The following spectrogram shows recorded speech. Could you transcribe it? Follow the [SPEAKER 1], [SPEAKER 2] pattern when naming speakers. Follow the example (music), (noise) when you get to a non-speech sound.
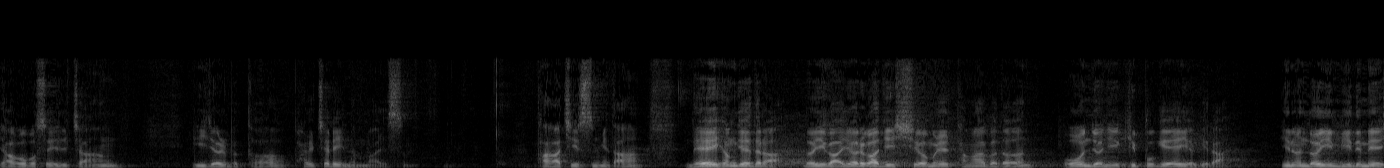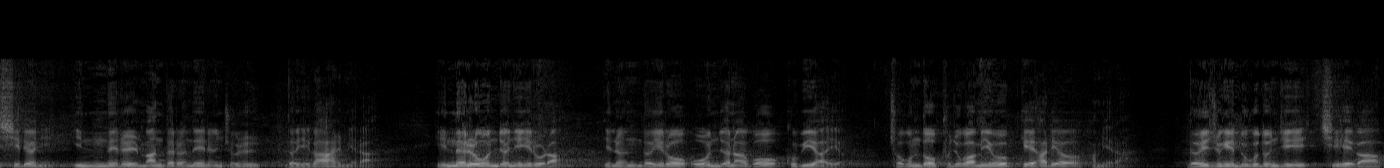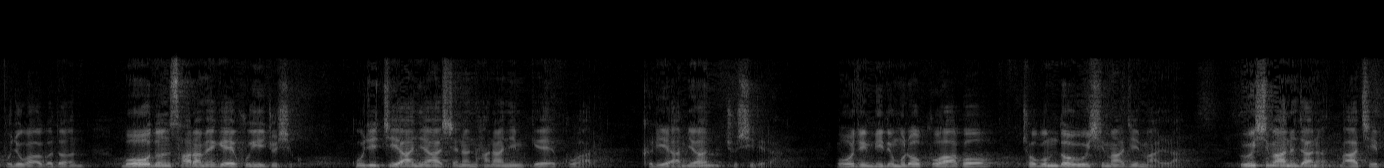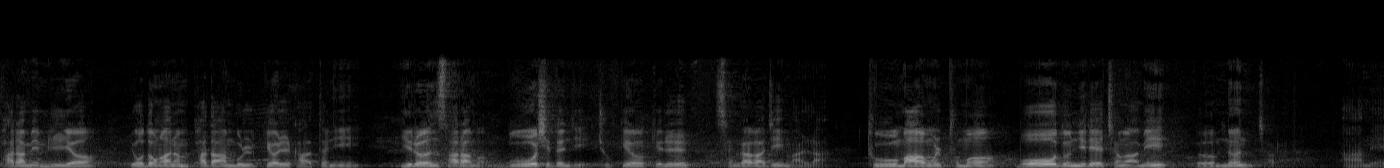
[SPEAKER 1] 야고보서 1장 2절부터 8절에 있는 말씀. 다 같이 있습니다. 내 형제들아 너희가 여러 가지 시험을 당하거든 온전히 기쁘게 여기라. 이는 너희 믿음의 시련이 인내를 만들어내는 줄 너희가 알미라. 인내를 온전히 이루라. 이는 너희로 온전하고 구비하여 조금도 부족함이 없게 하려 함이라. 너희 중에 누구든지 지혜가 부족하거든 모든 사람에게 후히 주시고 꾸짖지 아니하시는 하나님께 구하라. 그리하면 주시리라. 오직 믿음으로 구하고 조금도 의심하지 말라. 의심하는 자는 마치 바람에 밀려 요동하는 바다 물결 같으니 이런 사람은 무엇이든지 죽게 얻기를 생각하지 말라. 두 마음을 품어 모든 일에 정함이 없는 자라다. 아멘.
